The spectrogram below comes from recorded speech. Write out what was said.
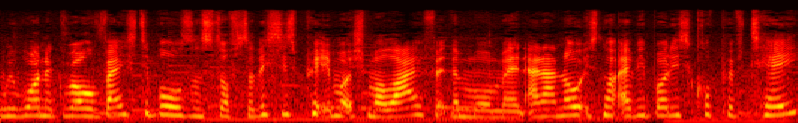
we want to grow vegetables and stuff so this is pretty much my life at the moment and I know it's not everybody's cup of tea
